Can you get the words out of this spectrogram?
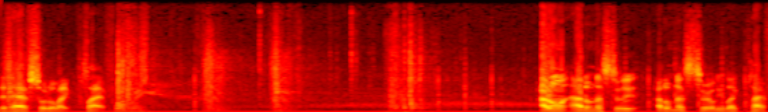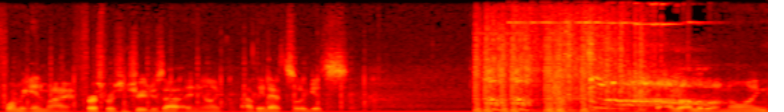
that have sort of like platforming. I don't I don't necessarily I don't necessarily like platforming in my first person shooters. I you know like I think that sort of gets a, a little annoying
